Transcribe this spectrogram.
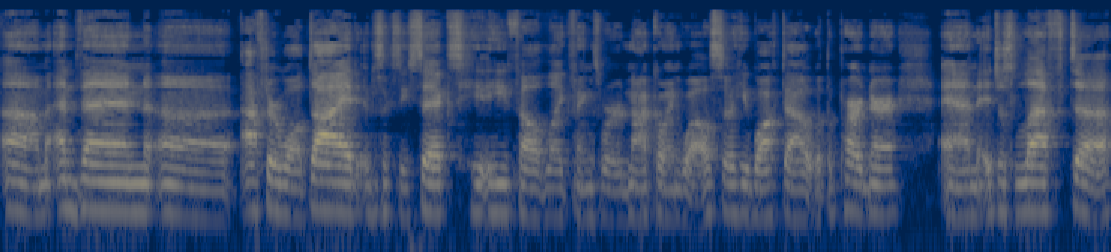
Um, and then uh, after Walt died in '66, he, he felt like things were not going well, so he walked out with a partner, and it just left uh,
